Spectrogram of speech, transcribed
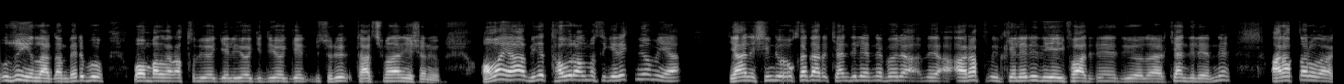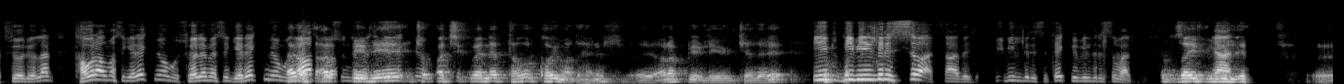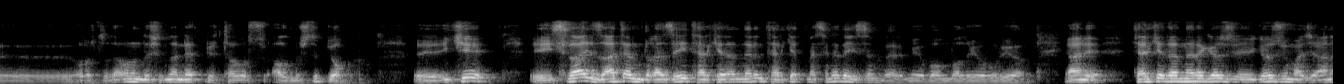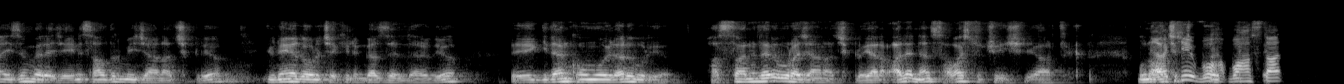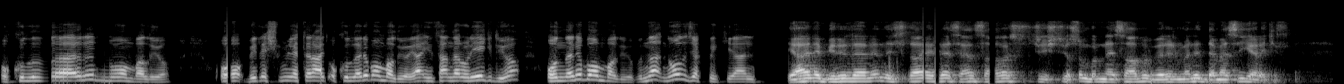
uzun yıllardan beri bu bombalar atılıyor, geliyor, gidiyor, gel, bir sürü tartışmalar yaşanıyor. Ama ya bir de tavır alması gerekmiyor mu ya? Yani şimdi o kadar kendilerine böyle e, Arap ülkeleri diye ifade ediyorlar kendilerini. Araplar olarak söylüyorlar. Tavır alması gerekmiyor mu? Söylemesi gerekmiyor mu? ne Evet, Arap yapıyorsun demesi Birliği mu? çok açık ve net tavır koymadı henüz. Ee, Arap Birliği ülkeleri Bir, bir bildirisi var sadece. Bir bildirisi, tek bir bildirisi var. çok zayıf bir Yani- bildiri e, ortada. Onun dışında net bir tavır almıştık yok. E, iki, e, İsrail zaten Gazze'yi terk edenlerin terk etmesine de izin vermiyor, bombalıyor, vuruyor. Yani terk edenlere göz, göz yumacağına, izin vereceğini, saldırmayacağını açıklıyor. Güneye doğru çekilin Gazze'liler diyor. E, giden konvoyları vuruyor. Hastaneleri vuracağını açıklıyor. Yani alenen savaş suçu işliyor artık. Bunu açık bu, bu hastane okulları bombalıyor. O Birleşmiş Milletler'e ait okulları bombalıyor ya. İnsanlar oraya gidiyor. Onları bombalıyor. Bunlar ne olacak peki yani? Yani birilerinin İsrail'e sen savaş suçu işliyorsun bunun hesabı verilmeli demesi gerekir.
